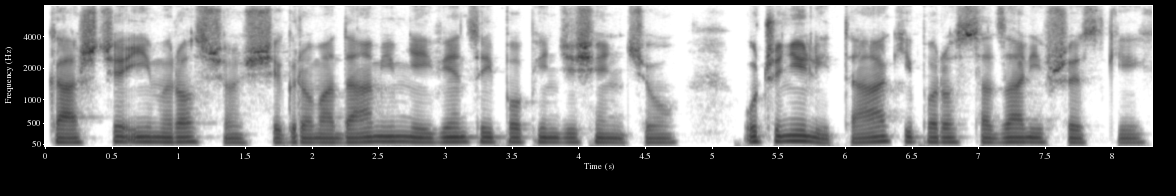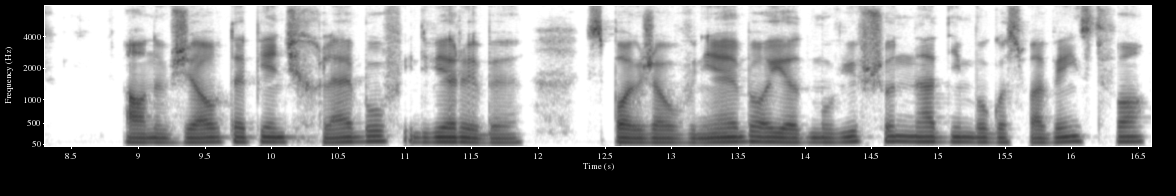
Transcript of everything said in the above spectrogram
Każcie im rozsiąść się gromadami mniej więcej po pięćdziesięciu. Uczynili tak i porozsadzali wszystkich. A on wziął te pięć chlebów i dwie ryby, spojrzał w niebo i odmówiwszy nad nim błogosławieństwo,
